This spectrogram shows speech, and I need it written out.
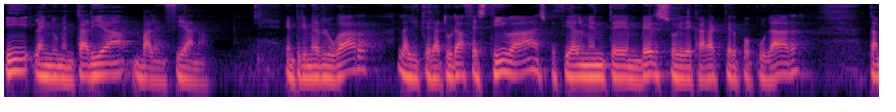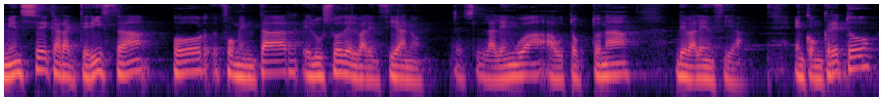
y la indumentaria valenciana. En primer lugar, la literatura festiva, especialmente en verso y de carácter popular, también se caracteriza por fomentar el uso del valenciano, es la lengua autóctona de Valencia. En concreto,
